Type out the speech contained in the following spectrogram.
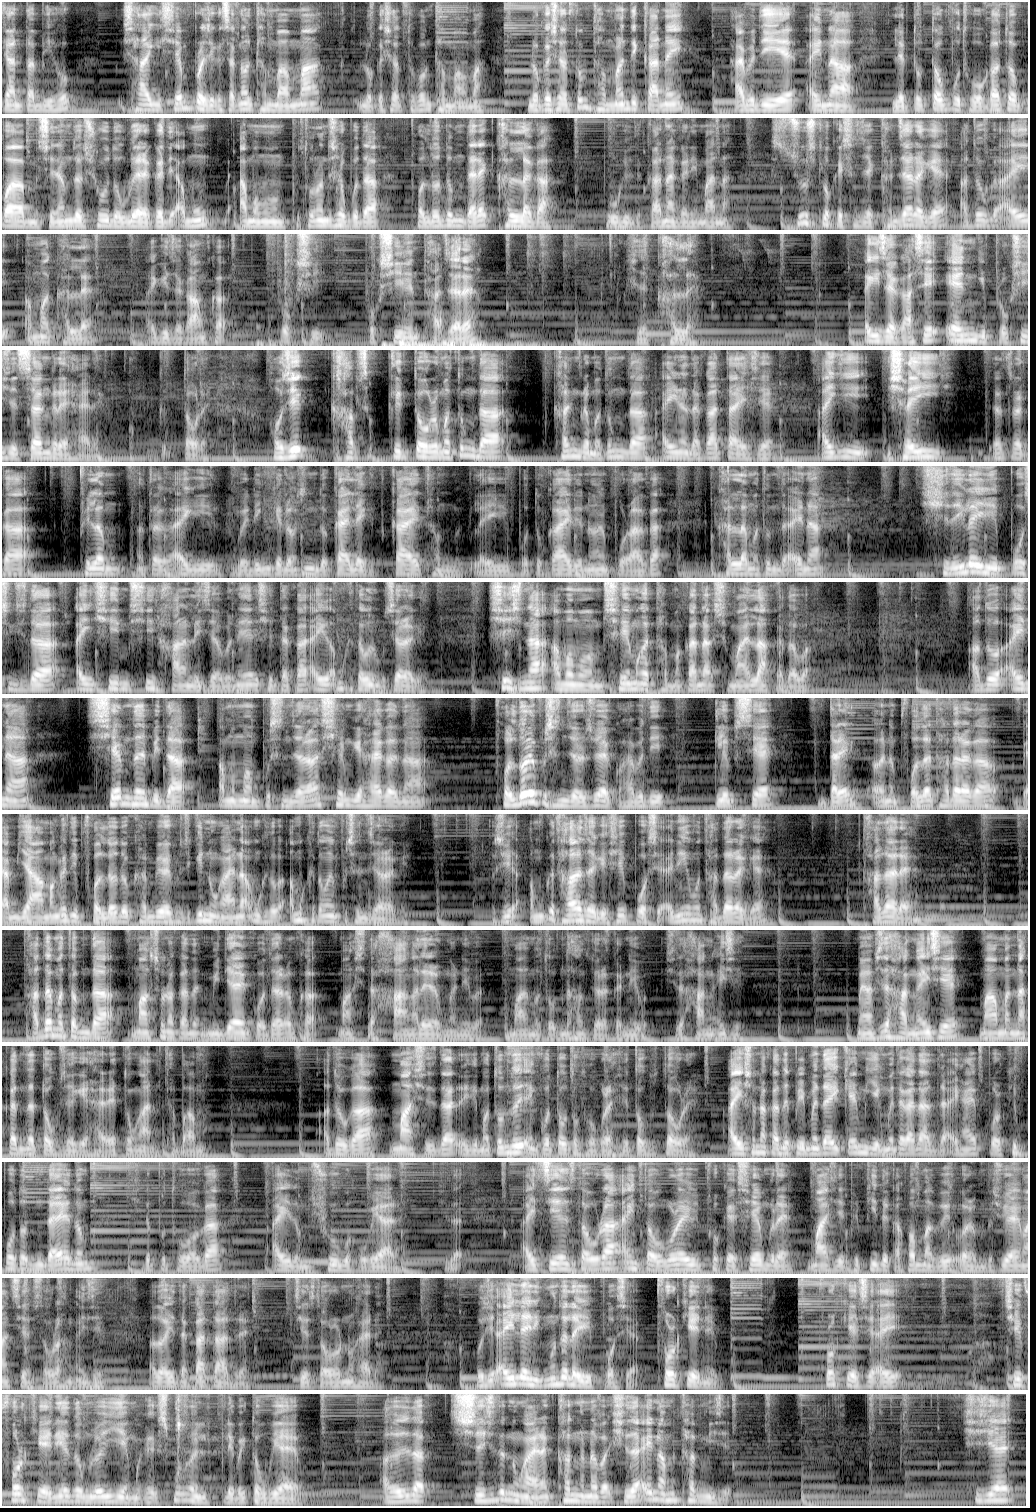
ꯒ꯭ꯌꯥꯟ ꯇꯥꯕꯤꯌꯨ ꯏꯁꯥꯒꯤ ꯁꯦꯝ ꯄ꯭ꯔꯣꯖꯦꯛꯇ ꯆꯪꯍꯜ ꯊꯝꯕ ꯑꯃ ꯂꯣꯀꯦꯁꯟ ꯑꯇꯣꯞꯄ ꯊꯝꯕ ꯑꯃ ꯂꯣꯀꯦꯁꯟ ꯑꯇꯣꯞꯄ ꯊꯝꯕꯅꯗꯤ ꯀꯥꯟꯅꯩ ꯍꯥꯏꯕꯗꯤ ꯑꯩꯅ ꯂꯦꯞꯇꯣꯞꯇ ꯄꯨꯊꯣꯛꯑꯒ ꯑꯇꯣꯞꯄ ꯃꯦꯆꯤꯟ ꯑꯃꯗ ꯁꯨꯗꯧ ꯂꯩꯔꯒꯗꯤ ꯑꯃꯨꯛ ꯑꯃꯃꯝ ꯄꯨꯊꯣꯛꯅꯗꯤ ꯁꯔꯨꯛꯄꯗ ꯐꯣꯜꯗꯣ ꯑꯗꯨꯝ ꯗꯥꯏꯔꯦꯛ ꯈꯜꯂꯒ ꯄꯨꯈꯤꯕꯗ ꯀꯥꯟꯅꯒꯅꯤ ꯃꯥꯅ ꯆꯨꯁ ꯂꯣꯀꯦꯁꯟꯁꯦ ꯈꯟꯖꯔꯒꯦ ꯑꯗꯨꯒ ꯑꯩ ꯑꯃ ꯈꯜꯂꯦ ꯑꯩꯒꯤ ꯖꯒꯥ ꯑꯃꯈꯛ ꯄ꯭ꯔꯣꯛꯁꯤ ꯄ꯭ꯔꯣꯛꯁꯤ ꯍꯦꯟꯅ ꯊꯥꯖꯔꯦ ꯁꯤꯗ ꯈꯜꯂꯦ ꯑꯩꯒꯤ ꯖꯒꯥꯁꯦ ꯑꯦꯟꯒꯤ ꯄ꯭ꯔꯣꯛꯁꯤꯁꯦ ꯆꯪꯈ꯭ꯔꯦ ꯍꯥꯏꯔꯦ ꯇꯧꯔꯦ ꯍꯧꯖꯤꯛ ꯀ꯭ꯂꯤꯛ ꯇꯧꯔ ꯃꯇꯨꯡꯗ ꯈꯟꯈ꯭ꯔ ꯃꯇꯨꯡꯗ ꯑꯩꯅ ꯗꯔꯀꯥꯔ ꯇꯥꯏꯁꯦ ꯑꯩꯒꯤ ꯏꯁꯩ ꯅꯠꯇ꯭ꯔꯒ ꯐꯤꯂꯝ ꯅꯠꯇ꯭ꯔꯒ ꯑꯩꯒꯤ ꯋꯦꯗꯤꯡ ꯀꯩꯅꯣꯁꯤꯡꯗꯣ ꯀꯥꯏ ꯂꯩ ꯀꯥꯏ ꯊꯝ ꯂꯩ ꯄꯣꯠꯇꯣ ꯀꯥꯏꯗꯅꯣ ꯄꯨꯔꯛꯑꯒ ꯈꯜꯂ ꯃꯇꯨꯡꯗ ꯑꯩꯅ ꯁꯤꯗꯒꯤ ꯂꯩꯔꯤꯕ ꯄꯣꯠꯁꯤꯡꯁꯤꯗ ꯑꯩ ꯁꯤ ꯁꯤ ꯍꯥꯟꯅ ꯂꯩꯖꯕꯅꯦ ꯁꯤ ꯗꯔꯀꯥꯔ ꯑꯩ ꯑꯃꯈꯛꯇ ꯑꯣꯏꯅ ꯎꯠꯆꯔꯒꯦ ꯁꯤꯁꯤꯅ ꯑꯃꯃꯝ ꯁꯦꯝꯃꯒ ꯊꯝꯃꯀꯥꯟꯗ ꯁꯨꯃꯥꯏꯅ ꯂꯥꯛꯀꯗꯕ ꯑꯗꯣ ꯑꯩꯅ ꯁꯦꯝꯗꯕꯤꯗ ꯑꯃꯃꯝ ꯄꯨꯁꯤꯟꯖꯔꯒ ꯁꯦꯝꯒꯦ ꯍꯥꯏꯔꯒꯅ ꯐꯣꯜꯗꯔ ꯄꯨꯁꯤꯟꯖꯔꯁꯨ ꯌꯥꯏꯀꯣ ꯍꯥꯏꯕꯗꯤ ꯀ꯭ꯂꯤꯞꯁꯦ ꯗꯥꯏꯔꯦꯛ ꯑꯣꯏꯅ ꯐꯣꯜꯗꯔ ꯊꯥꯗꯔꯒ ꯌꯥꯝ ꯌꯥꯝꯃꯒꯗꯤ ꯐꯣꯜꯗꯔꯗꯣ ꯈꯟꯕꯤꯔ ꯍꯧꯖꯤꯛꯀꯤ ꯅꯨꯡꯉꯥꯏꯅ ꯑꯃꯨꯛꯈꯛꯇꯪ ꯑꯃꯨꯛꯈꯛꯇꯪ ꯑꯣꯏꯅ ꯄꯨꯁꯤꯟꯖꯔꯒꯦ ꯁꯤ ꯑꯃꯨꯛꯀ ꯊꯥꯗꯖꯒꯦ ꯁꯤ ꯄꯣꯠꯁꯦ ꯑꯅꯤ ꯑꯃꯨꯛ ꯊꯥꯗꯔꯒꯦ ꯊꯥꯗꯔꯦ ꯊꯥꯗ ꯃꯇꯝꯗ ꯃꯥ ꯁꯣꯝ ꯅꯥꯀꯟꯗ ꯃꯤꯗꯤꯌꯥ ꯑꯦꯟꯀꯣꯗꯔ ꯑꯃꯈꯛ ꯃꯥꯁꯤꯗ ꯍꯥꯡꯉ ꯂꯩꯔꯝꯒꯅꯤꯕ ꯃꯥ ꯃꯇꯣꯝꯗ ꯍꯪꯖꯔꯛꯀꯅꯤꯕ ꯁꯤꯗ ꯍꯥꯡꯉꯛꯏꯁꯦ ꯃꯌꯥꯝꯁꯤꯗ ꯍꯥꯡꯉꯛꯏꯁꯦ ꯃꯥ ꯅꯥꯀꯟꯗ ꯇꯧꯖꯒꯦ ꯍꯥꯏꯔꯦ ꯇꯣꯉꯥꯟꯅ ꯊꯕꯛ ꯑꯃ ꯑꯗꯨꯒ ꯃꯥꯁꯤꯗ ꯃꯇꯣꯝꯗ ꯑꯦꯡꯀꯣꯠ ꯇꯧ ꯇꯧꯊꯣꯛꯈ꯭ꯔꯦ ꯁꯤ ꯇꯧꯁꯨ ꯇꯧꯔꯦ ꯑꯩ ꯁꯣꯝ ꯅꯥꯀꯟꯗ ꯄꯦꯃꯦꯟꯗ ꯑꯩ ꯀꯩꯝ ꯌꯦꯡꯕ ꯗꯔꯀꯥꯔ ꯇꯥꯗ꯭ꯔꯦ ꯑꯩ ꯉꯥꯏ ꯄꯣꯠꯀꯤ ꯄꯣꯠꯇꯣ ꯑꯗꯨꯝ ꯗꯥꯏꯔꯦꯛ ꯑꯗꯨꯝ ꯁꯤꯗ ꯄꯨꯊꯣꯛꯑꯒ ꯑꯩ ꯑꯗꯨꯝ ꯁꯨꯕ ꯍꯧꯕ ꯌꯥꯔꯦ ꯁꯤꯗ ꯑꯩ ꯆꯦꯟꯖ ꯇꯧꯔ ꯑꯩꯅ ꯇꯧꯈ꯭ꯔꯦ ꯑꯩ ꯄ꯭ꯔꯣꯀꯦꯠ ꯁꯦꯝꯈ꯭ꯔꯦ ꯃꯥꯁꯦ ꯐꯤꯐꯇꯤꯗ ꯀꯥꯞꯄꯝꯃꯒ ꯑꯣꯏꯔꯝꯕꯁꯨ ꯌꯥꯏ ꯃꯥ ꯆꯦꯟꯖ ꯇꯧꯔ ꯍꯪꯉꯛꯏꯁꯦ ꯑꯗꯣ ꯑꯩ ꯗꯔꯀꯥꯔ ꯇꯥꯗ꯭ꯔꯦ ꯆꯦꯟꯖ ꯇꯧꯔꯅꯨ ꯍꯥꯏꯔꯦ ꯍꯧꯖꯤꯛ ꯑꯩ ꯂꯩꯔꯤꯉꯣꯟꯗ ꯂꯩꯔꯤ ꯄꯣꯠꯁꯦ ꯐꯣꯔ ꯀꯦꯅꯦꯕ ꯐꯣꯔ ꯀꯦꯁꯦ ꯑꯩ ꯁꯤ ꯐꯣꯔ ꯀꯦꯅꯤ ꯑꯗꯨꯝ ꯂꯣꯏ ꯌꯦꯡꯕꯒ ꯁ꯭ꯃꯨꯠ ꯑꯣꯏꯅ ꯄ꯭ꯂꯦꯕꯦꯛ ꯇꯧꯕ ꯌꯥꯏꯑꯕ ꯑꯗꯨꯁꯤꯗ ꯁꯤꯁꯤꯗ ꯅꯨꯡꯉꯥꯏꯅ ꯈꯪꯅꯅꯕ ꯁꯤꯗ ꯑꯩꯅ ꯑꯃ ꯊꯝꯃꯤꯁꯦ ꯁꯤꯁꯦ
